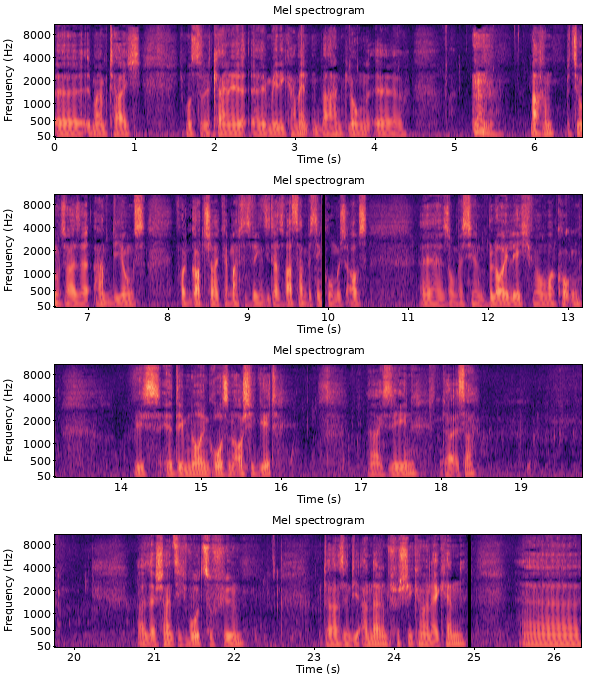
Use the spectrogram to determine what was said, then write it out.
äh, in meinem Teich. Ich musste eine kleine äh, Medikamentenbehandlung äh, machen, beziehungsweise haben die Jungs von Gottschalk gemacht, deswegen sieht das Wasser ein bisschen komisch aus, äh, so ein bisschen bläulich. Wir wollen mal gucken, wie es äh, dem neuen großen Oschi geht. Ja, ich sehe ihn, da ist er. Also er scheint sich wohl zu fühlen. Da sind die anderen Fische, kann man erkennen. Äh,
